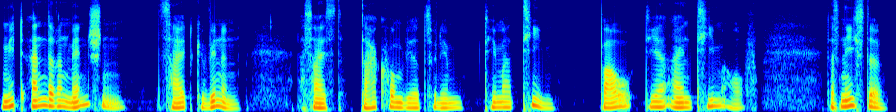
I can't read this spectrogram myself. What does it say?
mit anderen Menschen Zeit gewinnen. Das heißt, da kommen wir zu dem Thema Team. Bau dir ein Team auf. Das nächste,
